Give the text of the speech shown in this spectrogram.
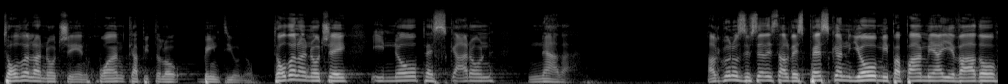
toda la noche en Juan capítulo 21. Toda la noche y no pescaron nada. Algunos de ustedes tal vez pescan. Yo, mi papá me ha llevado,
